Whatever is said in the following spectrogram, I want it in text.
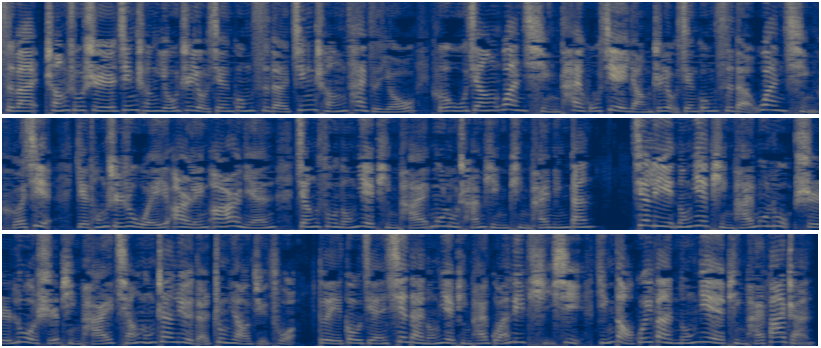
此外，常熟市京城油脂有限公司的京城菜籽油和吴江万顷太湖蟹养殖有限公司的万顷河蟹也同时入围二零二二年江苏农业品牌目录产品品牌名单。建立农业品牌目录是落实品牌强农战略的重要举措，对构建现代农业品牌管理体系、引导规范农业品牌发展、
